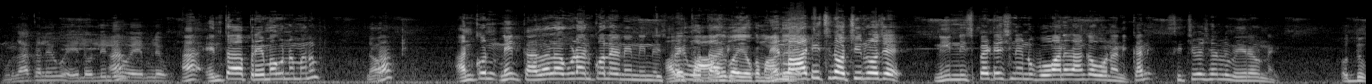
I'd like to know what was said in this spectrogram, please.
ఇప్పుడు దాకా లేవు ఏ లొల్లి లేవు ఏం లేవు. ఆ, ఎంత ప్రేమగా ఉన్నాం మనం? ఆ? అనుకో నేను కళ్ళలో కూడా అనుకోలేదు నేను నిన్ను అరే ఇష్టపడి కాదు పోతా అని. భయ్, ఒక మాట- నేను మాట ఇచ్చిన వచ్చిన రోజే నేను నిస్పెట్టేసి నేను పోవానే దాకా పోనని. కానీ సిచ్యువేషన్లు వేరే ఉన్నాయి. వద్దు.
